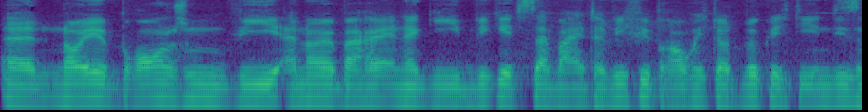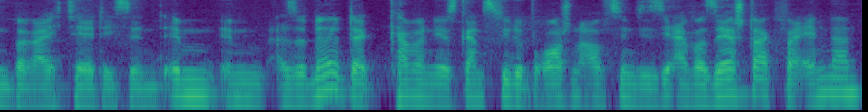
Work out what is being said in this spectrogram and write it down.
äh, neue Branchen wie erneuerbare Energien, wie geht's da weiter, wie viel brauche ich dort wirklich, die in diesem Bereich tätig sind. Im, im, also ne, da kann man jetzt ganz viele Branchen aufziehen, die sich einfach sehr stark verändern,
